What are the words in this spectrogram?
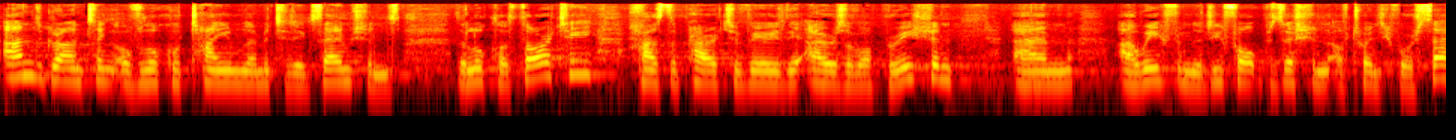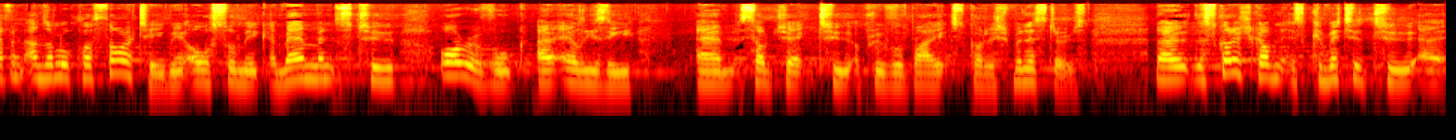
and granting of local time-limited exemptions. The local authority has the power to vary the hours of operation um, away from the default position of 24-7 and the local authority may also make amendments to or revoke uh, LEZ um, subject to approval by Scottish ministers. Now, the Scottish Government is committed to uh,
